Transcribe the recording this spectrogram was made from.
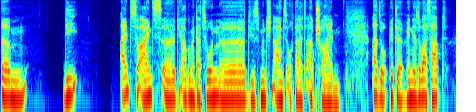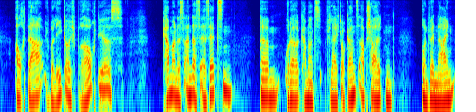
ähm, die eins zu eins äh, die Argumentation äh, dieses München 1 Urteils abschreiben. Also bitte, wenn ihr sowas habt, auch da überlegt euch, braucht ihr es? Kann man es anders ersetzen? Ähm, oder kann man es vielleicht auch ganz abschalten? Und wenn nein,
